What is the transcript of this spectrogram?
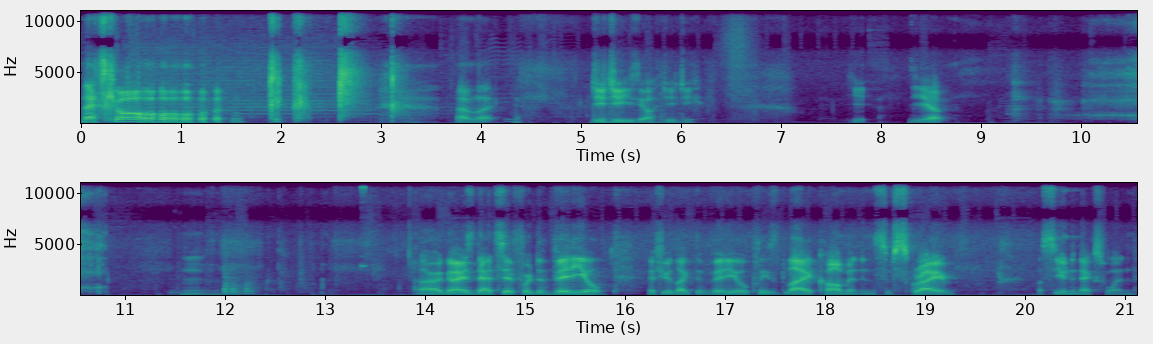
Let's go. I'm like, GG's, yo, GG. Yeah. Yep. Mm. Alright guys, that's it for the video. If you like the video, please like, comment, and subscribe. I'll see you in the next one.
